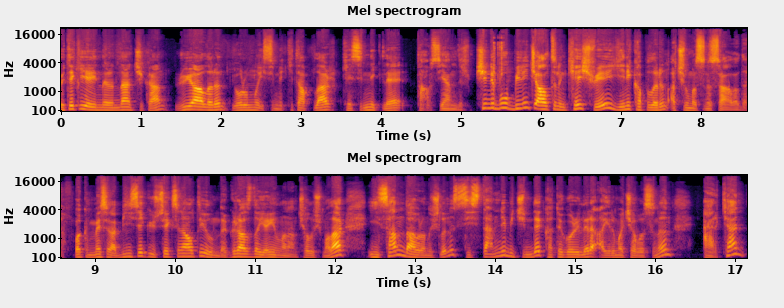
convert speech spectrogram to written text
Öteki yayınlarından çıkan Rüyaların Yorumlu isimli kitaplar kesinlikle tavsiyemdir. Şimdi bu bilinçaltının keşfi yeni kapıların açılmasını sağladı. Bakın mesela 1886 yılında Graz'da yayınlanan çalışmalar insan davranışlarını sistemli biçimde kategorilere ayırma çabasının erken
